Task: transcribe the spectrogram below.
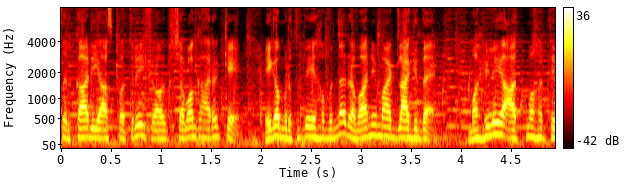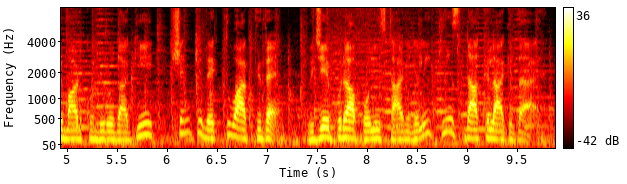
ಸರ್ಕಾರಿ ಆಸ್ಪತ್ರೆ ಶವ- ಶವಗಾರಕ್ಕೆ ಈಗ ಮೃತದೇಹವನ್ನ ರವಾನೆ ಮಾಡಲಾಗಿದೆ. ಮಹಿಳೆ ಆತ್ಮಹತ್ಯೆ ಮಾಡಿಕೊಂಡಿರುವುದಾಗಿ ಶಂಕೆ ವ್ಯಕ್ತವಾಗ್ತಿದೆ. ವಿಜಯಪುರ ಪೊಲೀಸ್ ಠಾಣೆಯಲ್ಲಿ ಕೇಸ್ ದಾಖಲಾಗಿದೆ.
